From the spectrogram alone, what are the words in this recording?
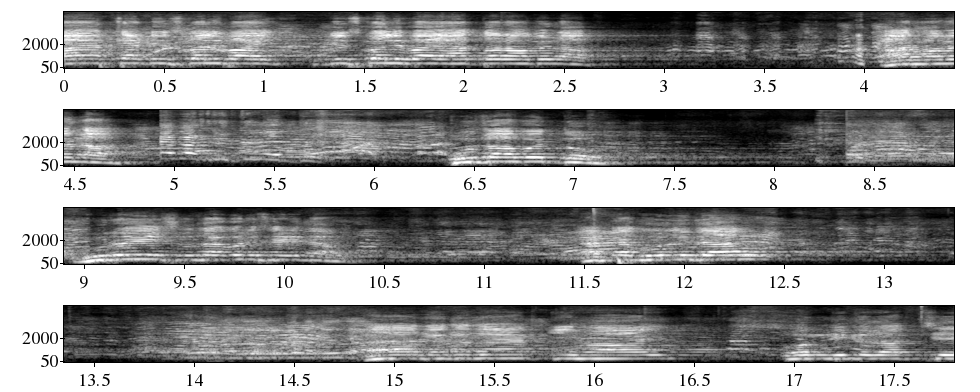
আচ্ছা ডিসকোয়ালিফাই ডিসকোয়ালিফাই হাত ধরা হবে না। আর হবে না। পূজা বৈদ্য ঘুরে সোজা করে ছেড়ে দাও। একটা গুলি দাও। হ্যাঁ দেখা যাক কি হয়। কোন দিকে যাচ্ছে?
